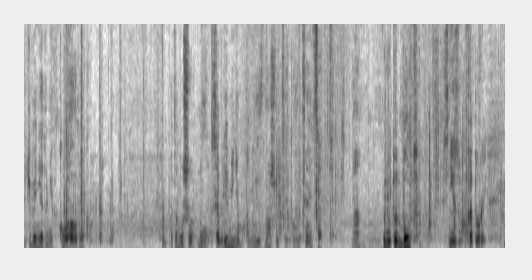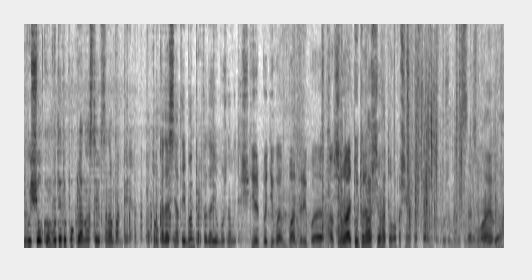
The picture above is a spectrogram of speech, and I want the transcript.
У тебя нету никакого головняка. Потому что, ну, со временем оно изнашивается и получается... Ага. И вот тот болт снизу, который, и выщелкиваем вот эту пуклю, она остается на бампере. Потом, когда снятый бампер, тогда ее можно вытащить. Теперь подеваем бампер и по- Всё, аккуратненько. Тут у нас все готово. Пошли на сторону такую же манипуляцию Снимаем. проведем.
